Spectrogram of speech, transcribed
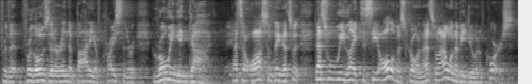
for the for those that are in the body of Christ that are growing in God. That's an awesome thing. That's what, that's what we like to see all of us growing. That's what I want to be doing, of course.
